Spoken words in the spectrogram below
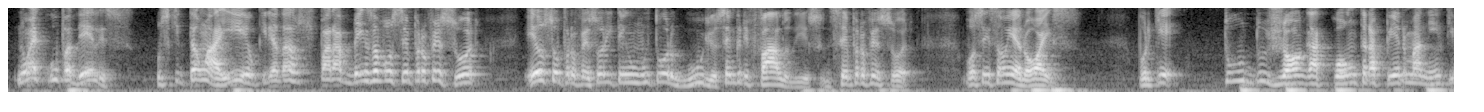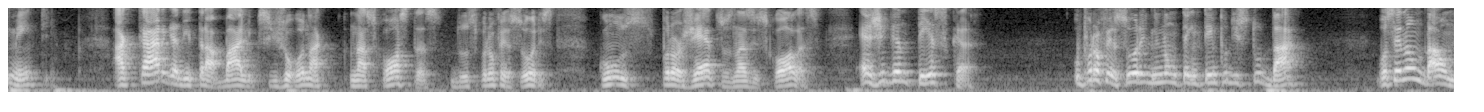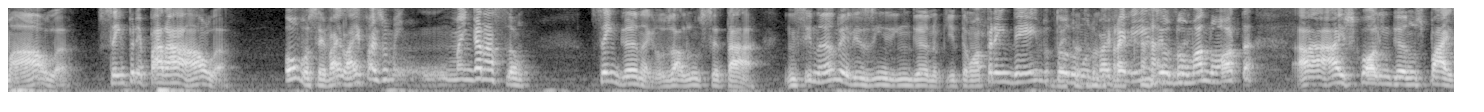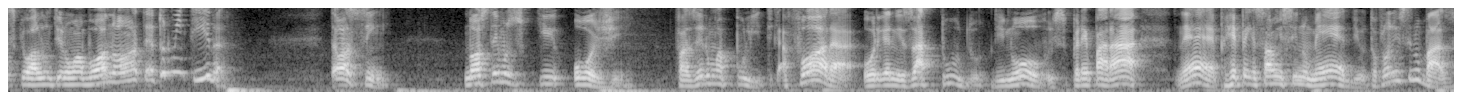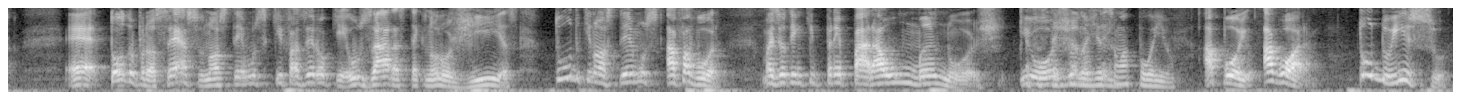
Não é culpa deles. Os que estão aí, eu queria dar os parabéns a você, professor eu sou professor e tenho muito orgulho, sempre falo disso, de ser professor. Vocês são heróis, porque tudo joga contra permanentemente. A carga de trabalho que se jogou na, nas costas dos professores com os projetos nas escolas é gigantesca. O professor ele não tem tempo de estudar. Você não dá uma aula sem preparar a aula. Ou você vai lá e faz uma, uma enganação. Você engana os alunos que você está ensinando, eles enganam que estão aprendendo, todo, mundo, mundo vai feliz, casa. eu dou uma nota, a, a escola engana os pais que o aluno tirou uma boa nota, é tudo mentira. Então, assim, nós temos que hoje fazer uma política, fora organizar tudo de novo, se preparar, né, repensar o ensino médio, estou falando ensino básico. É, todo o processo nós temos que fazer o quê? Usar as tecnologias, tudo que nós temos a favor. Mas eu tenho que preparar o humano hoje. E Essas hoje tecnologias são apoio. Apoio. Agora, tudo isso,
